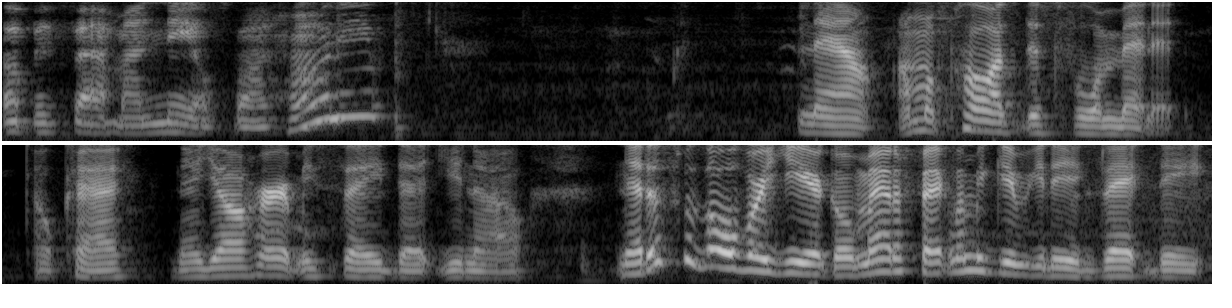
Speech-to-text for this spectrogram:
up inside my nails. But honey. Now, I'm to pause this for a minute, okay? Now, y'all heard me say that, you know, now this was over a year ago. Matter of fact, let me give you the exact date.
